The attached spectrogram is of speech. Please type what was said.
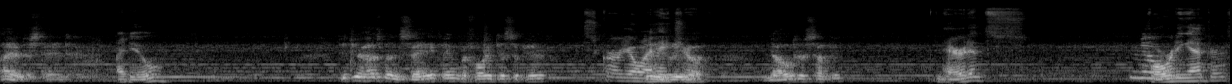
I understand. I do. Did your husband say anything before he disappeared? Screw you, I hate leave you. a note or something? Inheritance? No. Forwarding address?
